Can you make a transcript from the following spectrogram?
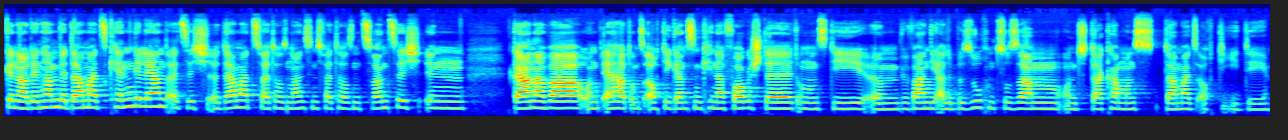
Genau, den haben wir damals kennengelernt, als ich äh, damals 2019, 2020 in Ghana war und er hat uns auch die ganzen Kinder vorgestellt und uns die, ähm, wir waren die alle besuchen zusammen und da kam uns damals auch die Idee.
